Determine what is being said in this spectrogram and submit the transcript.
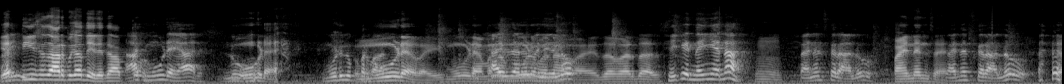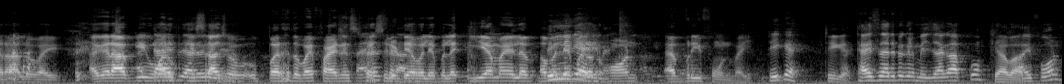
यार तीस हज़ार रुपए का दे रहे थे आप मूड है यार। मूड है। मूड के ऊपर मूड है भाई मूड है। मतलब मूड बना हुआ है ज़बरदस्त। ठीक है नहीं है ना? हम्म। फाइनेंस करा लो। फाइनेंस है। फाइनेंस करा लो। करा लो भाई। अगर आपकी उम्र इक्कीस साल से ऊपर है तो भाई फाइनेंस फैसिलिटी अवेलेबल है। E M I available on every phone भाई। ठीक है? ठीक है। अट्ठाईस हज़ार रुपए का मिल जाएगा आपको। क्या बात? आईफोन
